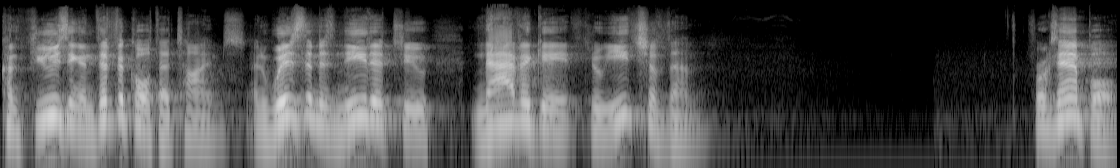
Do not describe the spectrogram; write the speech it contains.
confusing and difficult at times. And wisdom is needed to navigate through each of them. For example,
